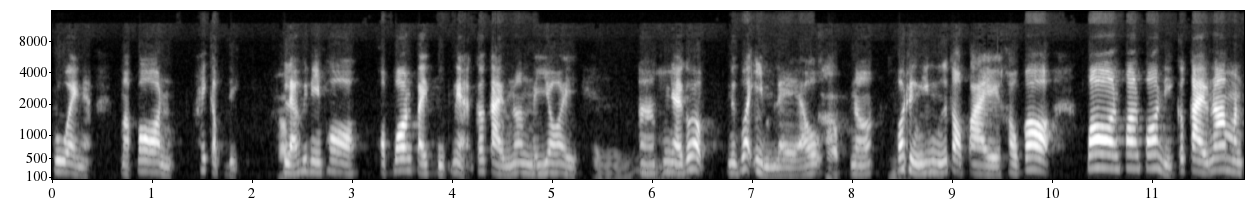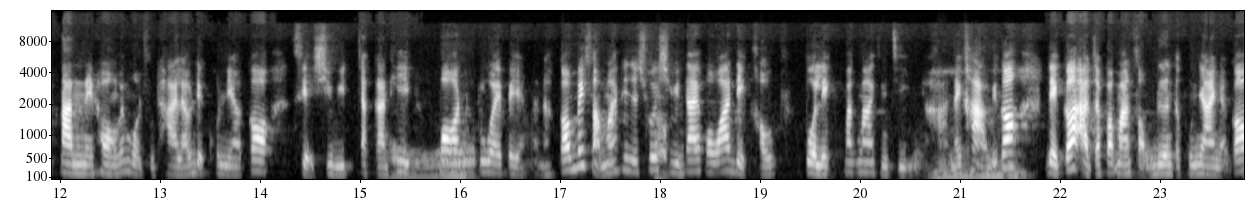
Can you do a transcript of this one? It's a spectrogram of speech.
กล้วยเนี่ยมาป้อนให้กับเด็กครับแล้วทีนี้พอพอป้อนไปปุ๊บเนี่ยก็กลายเป็นว่ามันไม่ย่อยโอ้อ่าคุณยายก็แบบนึกว่าอิ่มแล้วครับเนาะอืมพอถึงอีกมื้อต่อไปเขาก็ ป้อนป้อนป้อนอีกก็กลายเป็นว่ามันตันในท้องไปหมดสุดท้ายแล้ว เด็กคนเนี้ยก็เสียชีวิตจากการที่โอ้ป้อนกล้วยไปอย่างนั้นนะก็ไม่สามารถที่จะช่วยครับชีวิตได้เพราะว่าเด็กเขาตัวเล็กมากๆจริงๆนะคะอืมในข่าวนี้ก็เด็กก็อาจจะประมาณ 2 เดือนแต่คุณยายเนี่ยก็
